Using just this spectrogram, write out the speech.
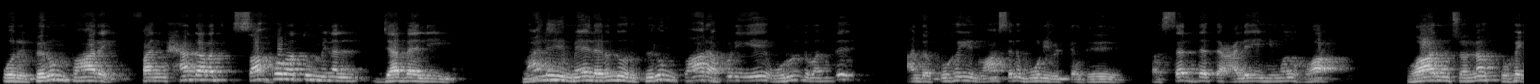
ஒரு பெரும் பாறை. மினல் ஜபலி. மலை மேல இருந்து ஒரு பெரும் பாறை அப்படியே உருண்டு வந்து அந்த குகையின் வாசலை மூடி விட்டது வா. வாருன்னு சொன்னா குகை.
